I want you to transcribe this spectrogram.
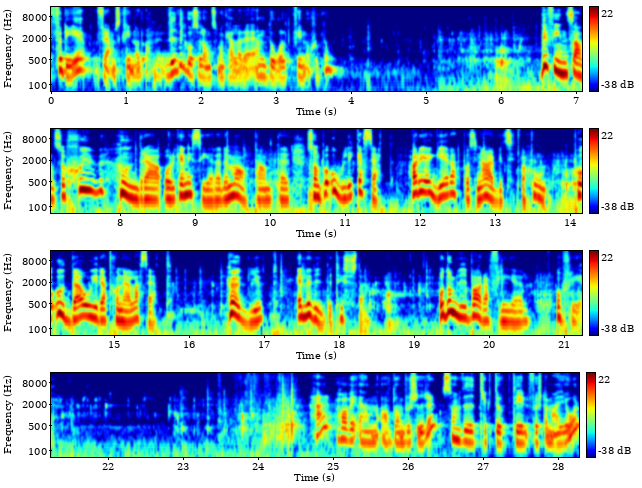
för det är främst kvinnor då. Vi vill gå så långt som att kalla det en dold kvinnosjukdom. Det finns alltså 700 organiserade mattanter som på olika sätt har reagerat på sin arbetssituation på udda och irrationella sätt. Högljutt eller i det tysta. Och de blir bara fler och fler. Här har vi en av de broschyrer som vi tryckte upp till första maj i år.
